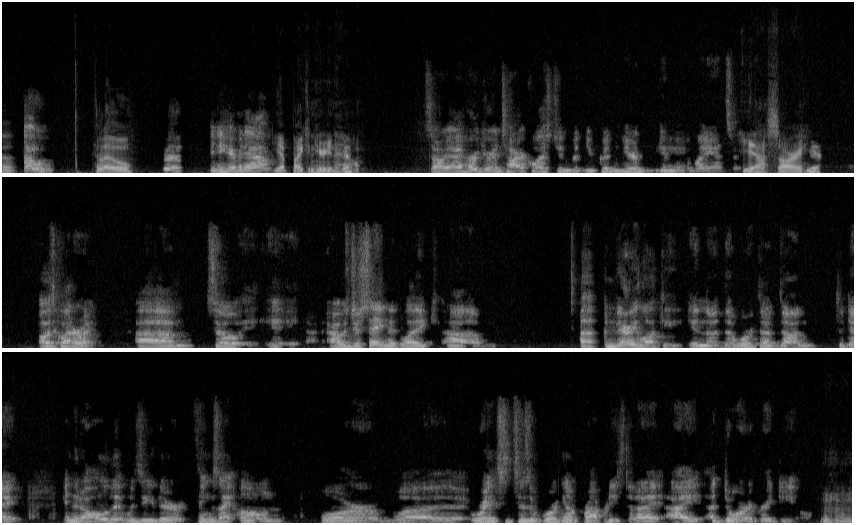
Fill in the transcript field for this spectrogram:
Yeah. Oh, Hello. can you hear me now? Yep, I can hear you now. Sorry, I heard your entire question, but you couldn't hear the beginning of my answer. Yeah, sorry. Yeah. Oh, it's quite all right. Um, so it, it, I was just saying that, like, um, I've been very lucky in the, the work that I've done to date, and that all of it was either things I own or was, were instances of working on properties that I, I adored a great deal, hmm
